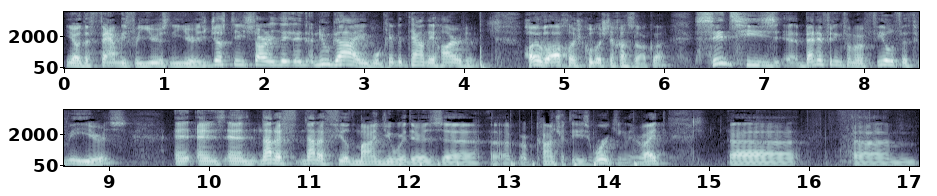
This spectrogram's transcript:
you know the family for years and years, he just he started a new guy came to town. They hired him. Since he's uh, benefiting from a field for three years, and, and, and not a not a field, mind you, where there's a, a, a contract that he's working there, right? Uh, um,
